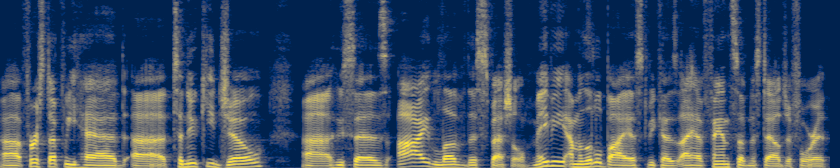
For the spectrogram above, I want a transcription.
Uh, first up, we had uh, Tanuki Joe, uh, who says, I love this special. Maybe I'm a little biased because I have fan sub nostalgia for it,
